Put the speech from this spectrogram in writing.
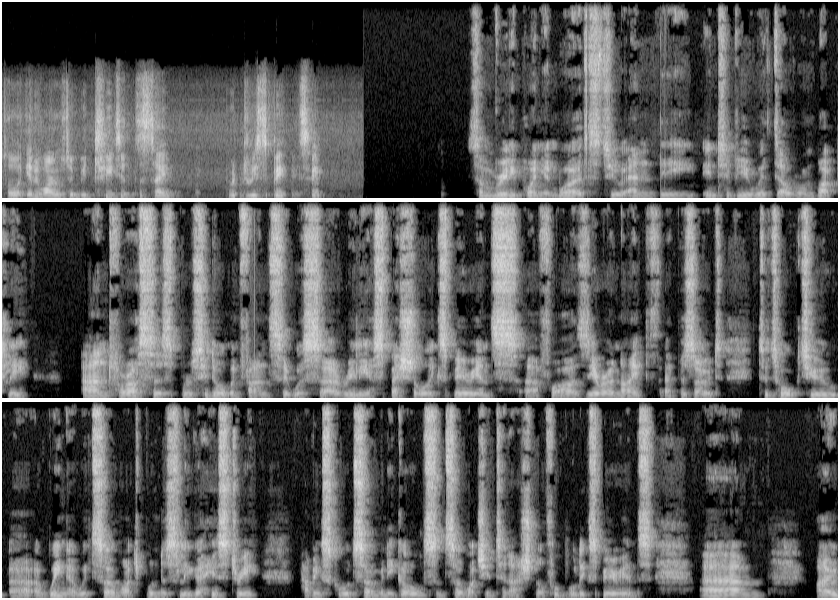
So everyone should be treated the same with respect some really poignant words to end the interview with Delron Buckley. And for us as Borussia Dortmund fans, it was uh, really a special experience uh, for our zero ninth episode to talk to uh, a winger with so much Bundesliga history, having scored so many goals and so much international football experience. Um, I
